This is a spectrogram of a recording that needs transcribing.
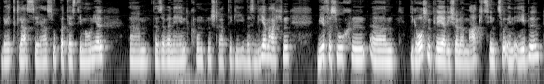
Weltklasse, ja, super Testimonial. Ähm, das ist aber eine Endkundenstrategie. Was wir machen, wir versuchen, ähm, die großen Player, die schon am Markt sind, zu enablen,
